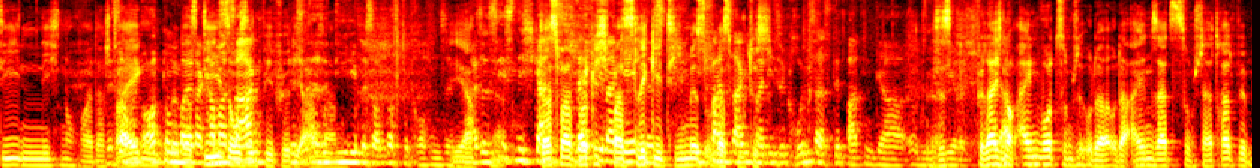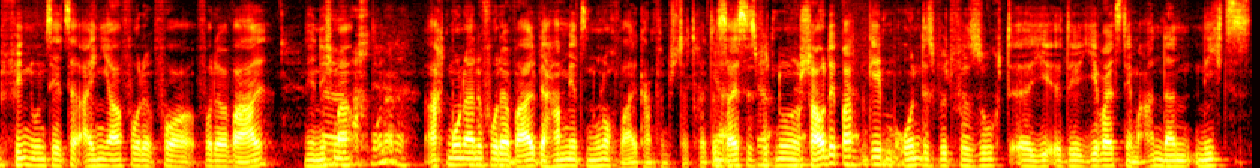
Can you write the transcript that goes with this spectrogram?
die nicht noch weiter Das steigen Ordnung, oder dass da die so sagen, sind wie für das die also anderen. die, die besonders betroffen sind. Ja. Also es Ja. ist nicht Das ganz war schlecht wirklich was Ergebnis. Legitimes ich und fand, was ich mal, Gutes. diese Grundsatzdebatten ja irgendwie Das ist schwierig. vielleicht noch ein Wort zum, oder, oder ein Satz zum Stadtrat. Wir befinden uns jetzt ein Jahr vor der, vor, vor der Wahl. Nee, nicht Äh, mal. acht Monate. Acht Monate vor der Wahl. Wir haben jetzt nur noch Wahlkampf im Stadtrat. Das Ja, heißt, es wird nur noch Schaudebatten geben und es wird versucht, äh, je, die, jeweils dem anderen nichts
